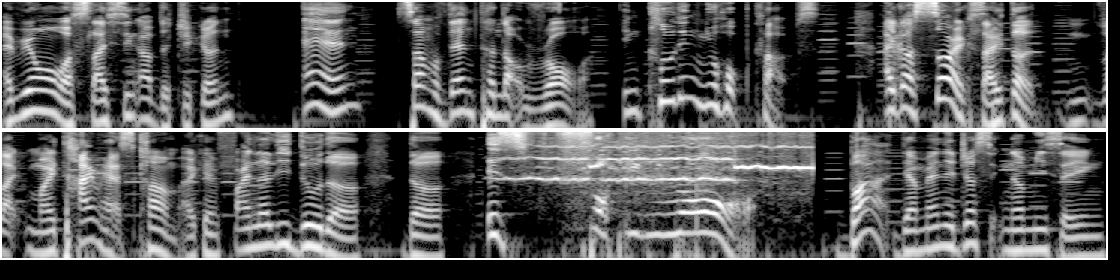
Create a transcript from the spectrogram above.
everyone was slicing up the chicken and some of them turned out raw, including New Hope Club's. I got so excited, like my time has come. I can finally do the the it's fucking raw. But their manager signaled me saying,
